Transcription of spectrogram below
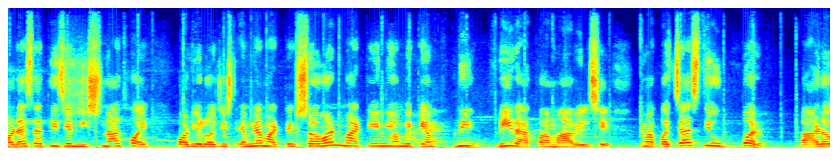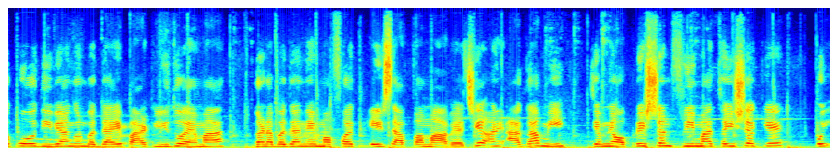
મોડાસાથી જે નિષ્ણાત હોય ઓડિયોલોજિસ્ટ એમના માટે શ્રવણ માટેની અમે કેમ્પ ફ્રી ફ્રી રાખવામાં આવેલ છે. એમાં પચાસથી ઉપર બાળકો દિવ્યાંગો બધાએ પાર્ટ લીધો. એમાં ઘણા બધાને મફત એડ્સ આપવામાં આવ્યા છે અને આગામી જેમને ઓપરેશન ફ્રીમાં થઈ શકે કોઈ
